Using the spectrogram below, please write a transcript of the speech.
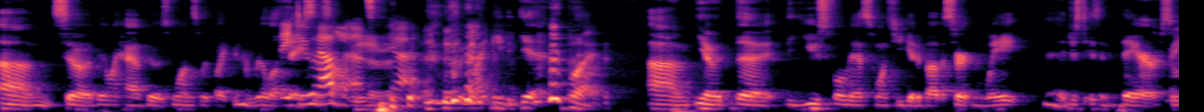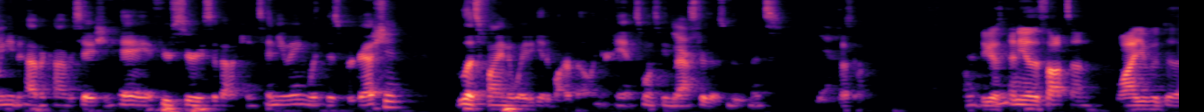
Um, so they only have those ones with like the gorilla They faces do have on that. it. Yeah. Which we might need to get, but um, you know, the the usefulness once you get above a certain weight, it just isn't there. So we need to have a conversation. Hey, if you're serious about continuing with this progression, let's find a way to get a barbell in your hands once we Yeah. master those movements. Yeah. You guys, any other thoughts on why you would uh,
